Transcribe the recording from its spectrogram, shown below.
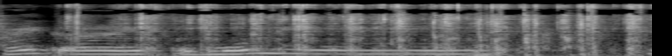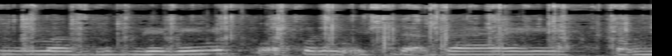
Hi guys, good morning. Maglilinis po ako ng isda guys. Pang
